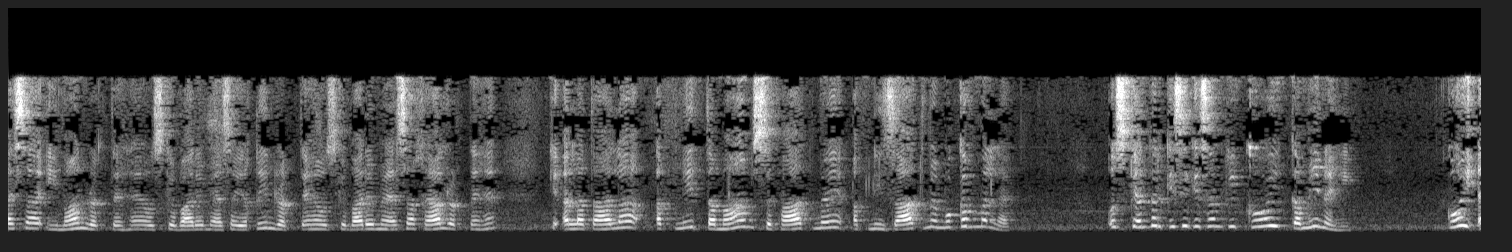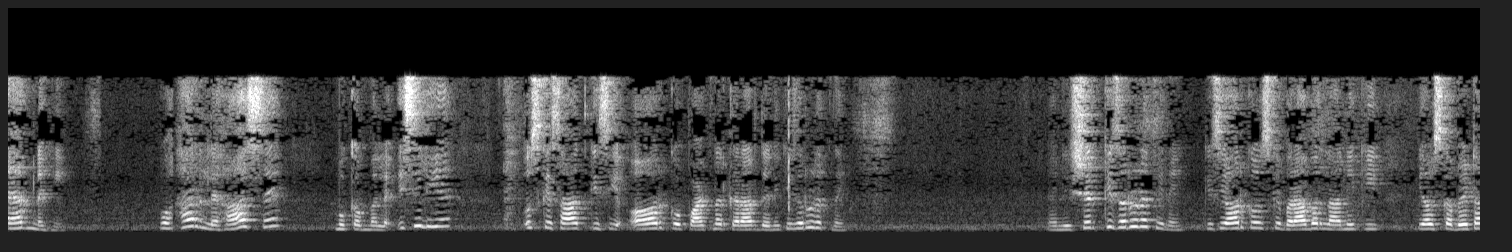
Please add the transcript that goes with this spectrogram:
ایسا ایمان رکھتے ہیں اس کے بارے میں ایسا یقین رکھتے ہیں اس کے بارے میں ایسا خیال رکھتے ہیں کہ اللہ تعالیٰ اپنی تمام صفات میں اپنی ذات میں مکمل ہے اس کے اندر کسی قسم کی کوئی کمی نہیں کوئی عیب نہیں وہ ہر لحاظ سے مکمل ہے اسی لیے اس کے ساتھ کسی اور کو پارٹنر قرار دینے کی ضرورت نہیں یعنی شرک کی ضرورت ہی نہیں کسی اور کو اس کے برابر لانے کی یا اس کا بیٹا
